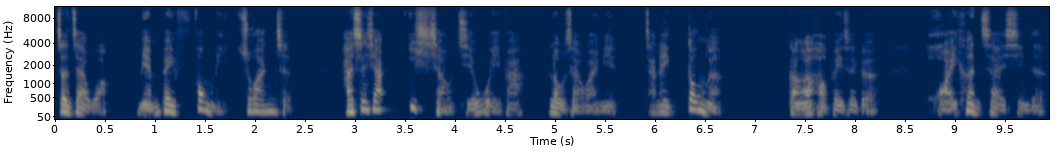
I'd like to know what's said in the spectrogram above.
正在往棉被缝里钻着，还剩下一小截尾巴露在外面，在那里动啊，刚刚好被这个怀恨在心的。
